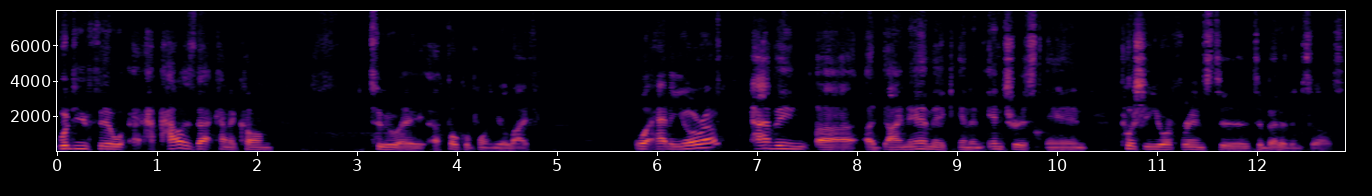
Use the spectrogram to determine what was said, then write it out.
what do you feel? How has that kind of come to a, a focal point in your life? What having you around? Having uh, a dynamic and an interest in pushing your friends to to better themselves.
